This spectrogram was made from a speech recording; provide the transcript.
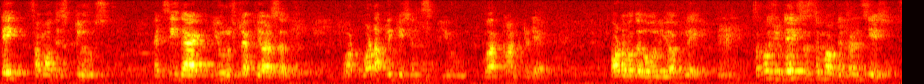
take some of these clues and see that you reflect yourself. What what applications you work on today? Whatever the role you are playing. Suppose you take system of differentiations.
